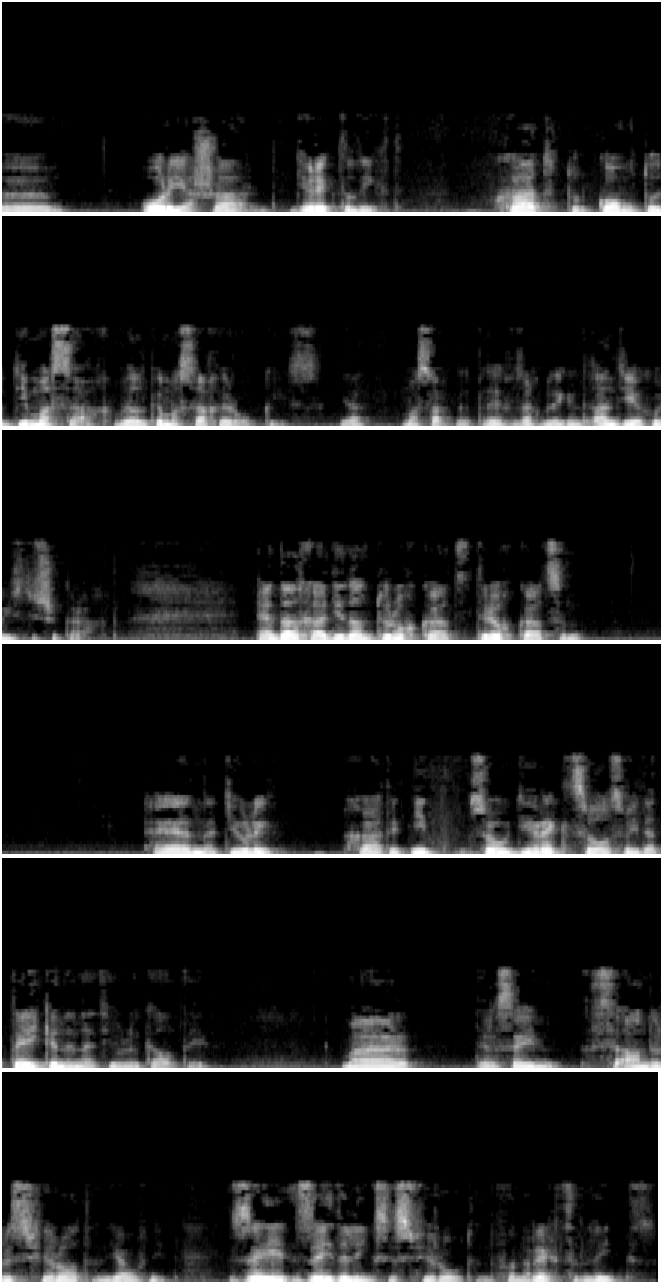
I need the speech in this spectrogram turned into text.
uh, Orja Shar, directe licht, gaat, komt tot die massag, welke massag er ook is. Ja, massag, dat betekent anti-egoïstische kracht. En dan gaat hij dan terugkaatsen, terugkaatsen. En natuurlijk gaat het niet zo direct zoals wij dat tekenen natuurlijk altijd. Maar er zijn andere sferoten, ja of niet? Zij, zijdelingse sferoten, van rechts en links.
